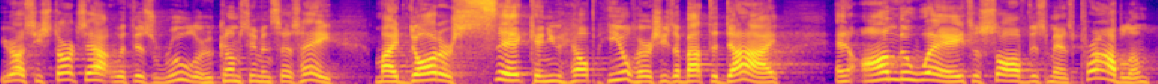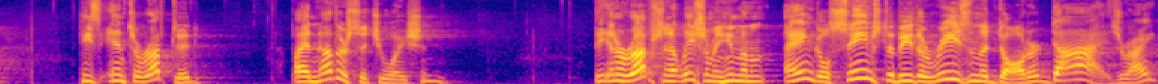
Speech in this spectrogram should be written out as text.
You realize he starts out with this ruler who comes to him and says, Hey, my daughter's sick. Can you help heal her? She's about to die. And on the way to solve this man's problem, he's interrupted by another situation. The interruption, at least from a human angle, seems to be the reason the daughter dies, right?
